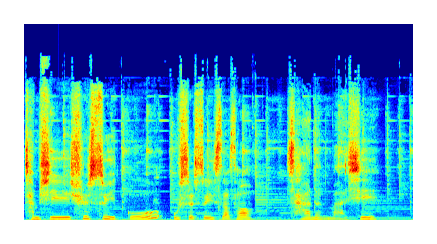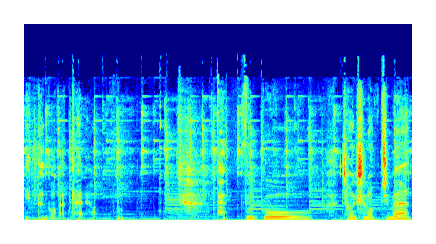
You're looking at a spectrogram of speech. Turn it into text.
잠시 쉴 수 있고 웃을 수 있어서 사는 맛이 있는 것 같아요. 바쁘고 정신없지만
